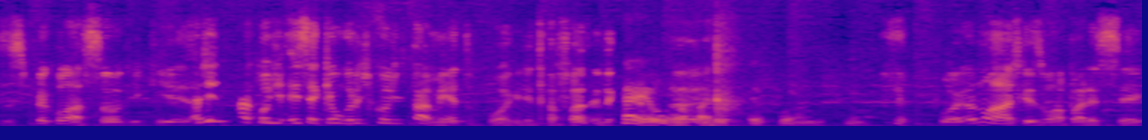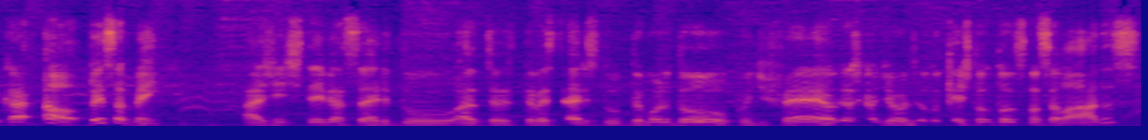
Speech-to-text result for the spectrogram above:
especulação de que. A gente tá Esse aqui é um grande cogitamento, porra, que a gente tá fazendo aqui. Até eu vou aparecer pô, no filme. Pô, eu não acho que eles vão aparecer, cara. Ó, pensa bem. A gente teve a série do. a- Teve as séries do Demolidor, Punho de Ferro, Jessica Jones, Luke Cage, to- todas canceladas.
